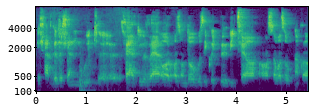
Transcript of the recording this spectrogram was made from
és hát közösen indult feltűrve azon dolgozik, hogy bővítse a, a szavazóknak a,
